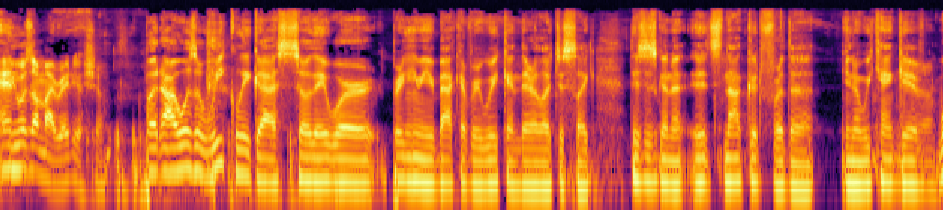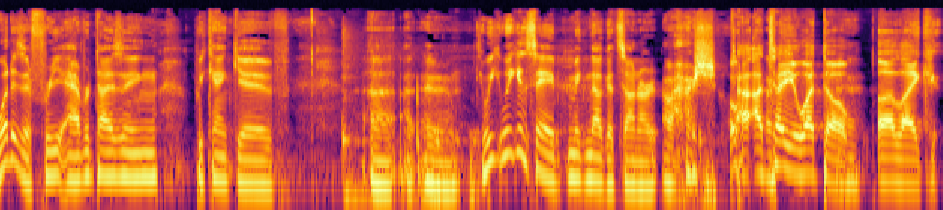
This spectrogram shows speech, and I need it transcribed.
and He was on my radio show. but I was a weekly guest, so they were bringing me back every week, and they're like, just like, this is gonna, it's not good for the, you know, we can't give, what is it, free advertising? We can't give, uh, I, I don't know. We we can say McNuggets on our our show. I, I'll tell you what though, uh, like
